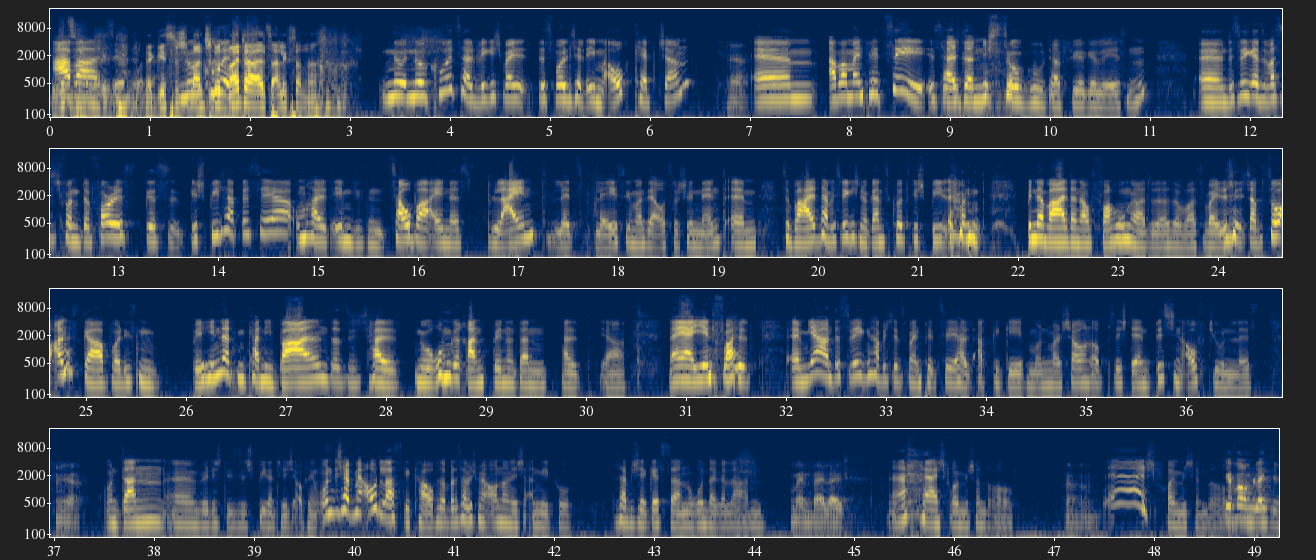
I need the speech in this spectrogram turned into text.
Aber. Da gehst du schon mal einen Schritt kurz. weiter als Alexander. nur, nur kurz halt wirklich, weil das wollte ich halt eben auch capturen. Ähm, aber mein PC ist halt dann nicht so gut dafür gewesen. Ähm, deswegen, also was ich von The Forest ges gespielt habe bisher, um halt eben diesen Zauber eines Blind Let's Plays, wie man es ja auch so schön nennt, ähm, zu behalten, habe ich wirklich nur ganz kurz gespielt und bin aber halt dann auch verhungert oder sowas, weil ich habe so Angst gehabt vor diesen behinderten Kannibalen, dass ich halt nur rumgerannt bin und dann halt, ja. Naja, jedenfalls, ähm, ja, und deswegen habe ich jetzt meinen PC halt abgegeben und mal schauen, ob sich der ein bisschen auftunen lässt. Ja. Und dann äh, würde ich dieses Spiel natürlich aufnehmen. Und ich habe mir Outlast gekauft, aber das habe ich mir auch noch nicht angeguckt. Das habe ich ja gestern runtergeladen. Mein Beileid. ja, ich freue mich schon drauf. Ähm, Ja, ich freue mich schon drauf. ja, warum lädst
